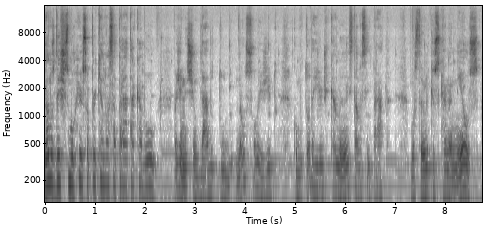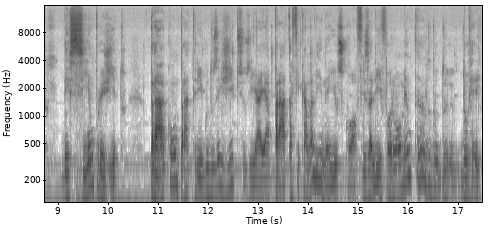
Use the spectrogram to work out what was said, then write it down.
não nos deixes morrer só porque a nossa prata acabou. Imagina, eles tinham dado tudo, não só o Egito, como toda a região de Canaã estava sem prata, mostrando que os cananeus desciam para o Egito para comprar trigo dos egípcios. E aí a prata ficava ali, né? E os cofres ali foram aumentando do, do, do rei.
